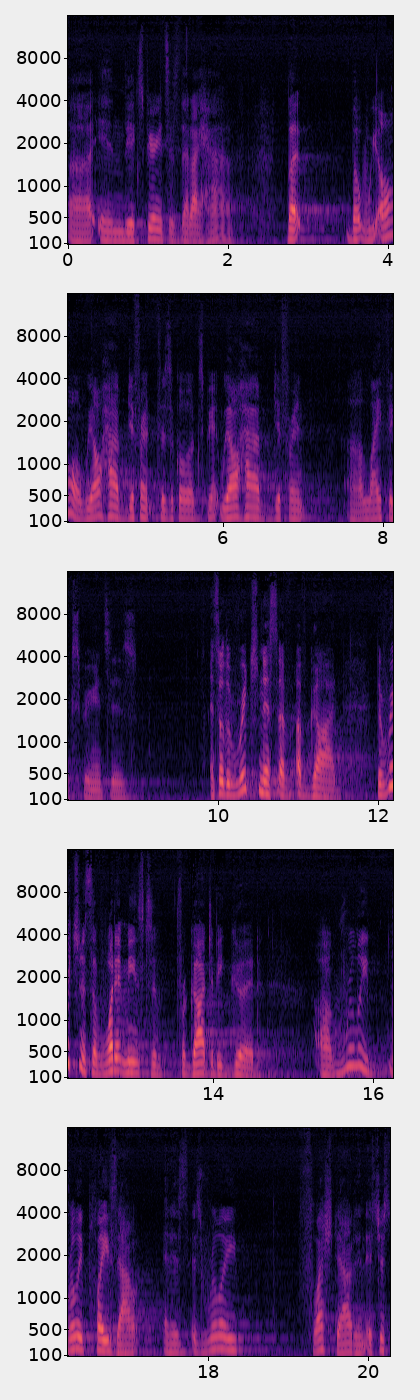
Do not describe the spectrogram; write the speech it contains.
uh, in the experiences that I have. But, but we all, we all have different physical experience. We all have different uh, life experiences. And so the richness of, of God, the richness of what it means to, for God to be good, uh, really, really plays out and is, is really fleshed out. And it's just,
